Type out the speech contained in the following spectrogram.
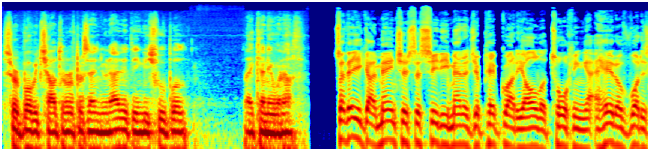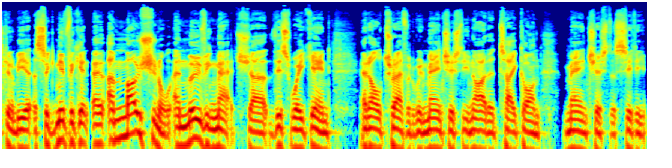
Sir Bobby Charlton represent United English football like anyone else. So there you go, Manchester City manager Pep Guardiola talking ahead of what is going to be a significant, uh, emotional, and moving match uh, this weekend at Old Trafford when Manchester United take on Manchester City.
